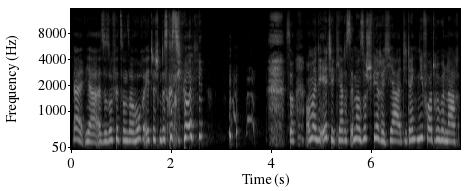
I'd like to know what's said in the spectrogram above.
Geil. Ja, also so viel zu unserer hochethischen Diskussion hier. So, und mal die Ethik, ja, das ist immer so schwierig. Ja, die denkt nie vor drüber nach,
